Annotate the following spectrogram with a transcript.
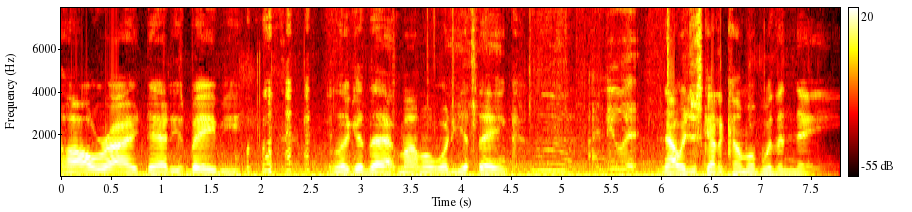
All right, daddy's baby. Look at that, mama. What do you think? I knew it. Now we just got to come up with a name.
